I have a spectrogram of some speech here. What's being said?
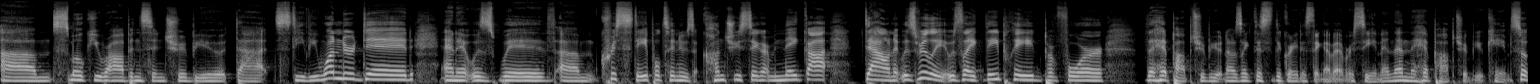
um, Smokey Robinson tribute that Stevie Wonder did. And it was with um, Chris Stapleton, who's a country singer. I mean, they got down. It was really, it was like they played before the hip hop tribute. And I was like, this is the greatest thing I've ever seen. And then the hip hop tribute came. So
